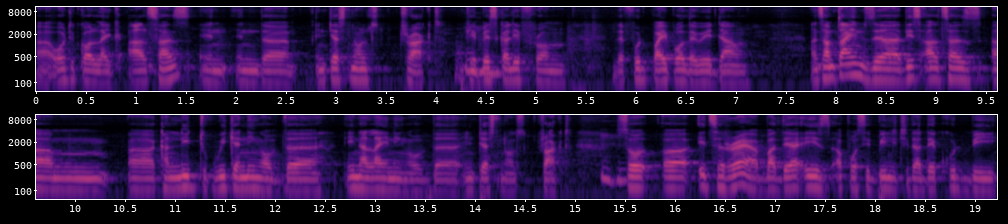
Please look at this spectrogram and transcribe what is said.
uh, what we call like ulcers in, in the intestinal tract. Okay, Mhm. basically from the food pipe all the way down. And sometimes uh, these ulcers um, uh, can lead to weakening of the inner lining of the intestinal tract. Mhm. So uh, it's rare, but there is a possibility that there could be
